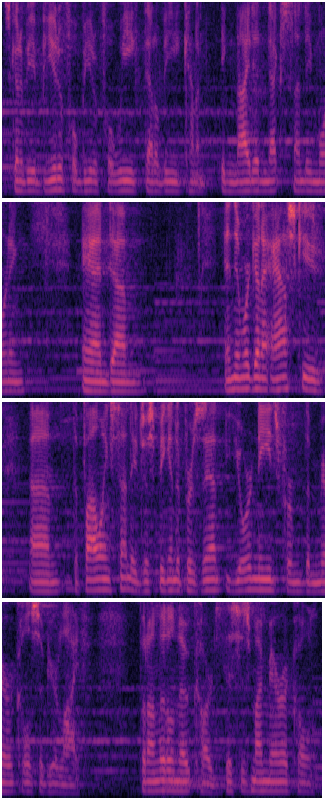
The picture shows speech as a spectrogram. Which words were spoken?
It's going to be a beautiful, beautiful week. That'll be kind of ignited next Sunday morning. And, um, and then we're going to ask you um, the following Sunday, just begin to present your needs from the miracles of your life. Put on little note cards. This is my miracle.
